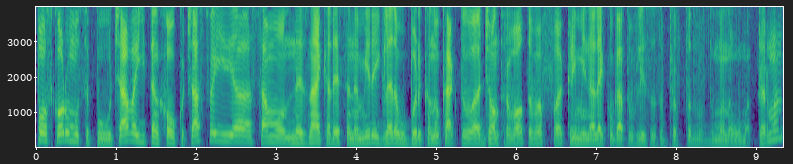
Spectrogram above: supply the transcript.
по-скоро му се получава, Итан Холк участва и а, само не знае къде се намира и гледа объркано, както а, Джон Траволта в а, Криминале, когато влиза за пръв път в дома на Ума Търман.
